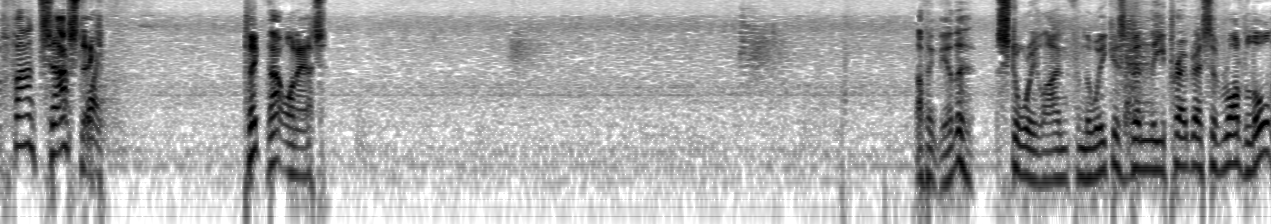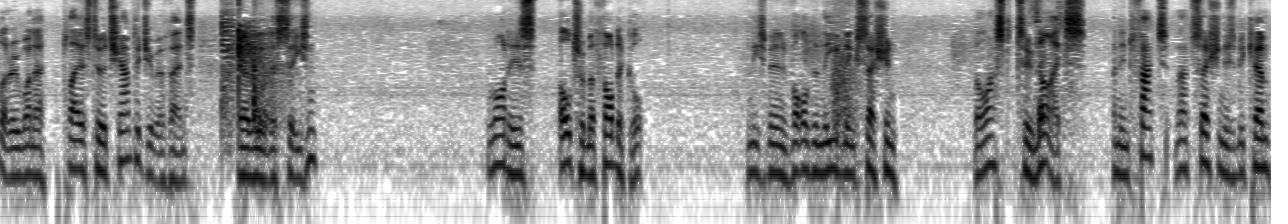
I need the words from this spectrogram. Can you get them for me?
Fantastic. Right. Pick that one out. I think the other storyline from the week has been the progress of Rod Lawler, who won a Players Tour Championship event earlier this season. Rod is ultra methodical, and he's been involved in the evening session the last two nights. And in fact, that session has become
